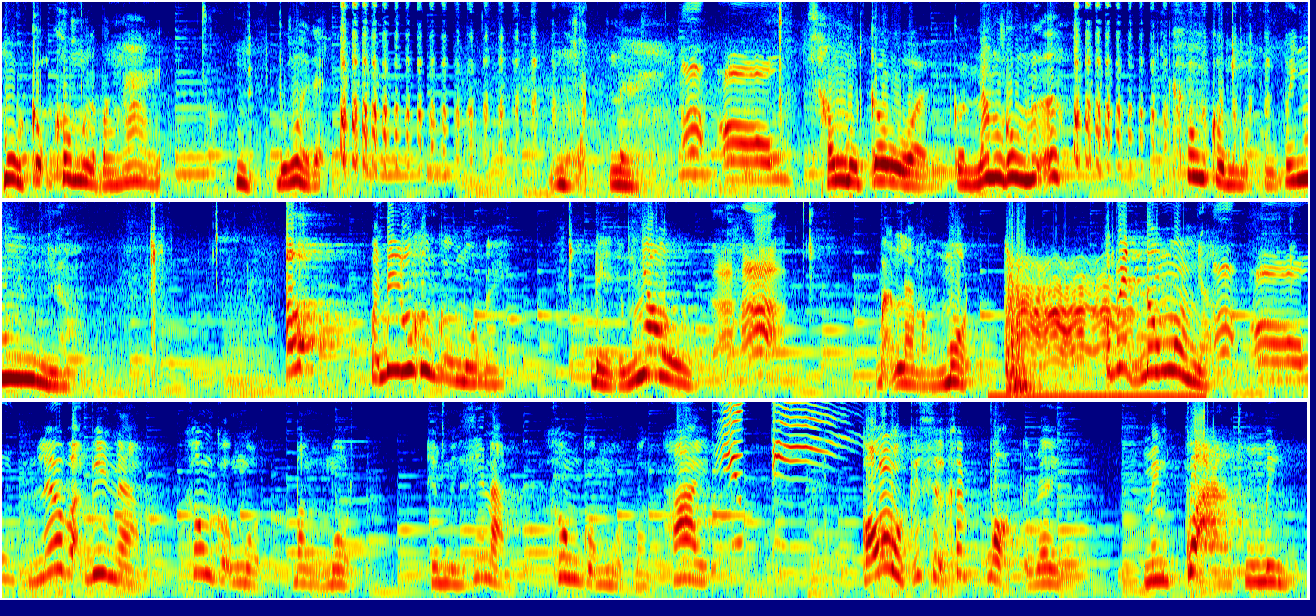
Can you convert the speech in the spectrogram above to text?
Một cộng không là bằng hai ừ, đúng rồi đấy. Một này. Xong một câu rồi còn năm câu nữa. Không cộng một bằng bao nhiêu nhỉ? Ơ bạn biết đúng không cộng một này? Để giống nhau. Bạn làm bằng một. Có biết đúng không nhỉ? Nếu bạn biết làm không cộng một bằng một thì mình sẽ làm không cộng một bằng hai. Có một cái sự khác bọt ở đây mình quả là thông minh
